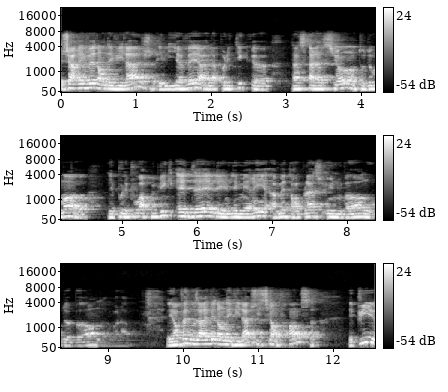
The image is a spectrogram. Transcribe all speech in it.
j'arrivais dans des villages et il y avait la politique d'installation, tout du moins les, les, pouvoirs publics aidaient les, les, mairies à mettre en place une borne ou deux bornes, voilà. Et en fait, vous arrivez dans des villages ici en France, et puis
